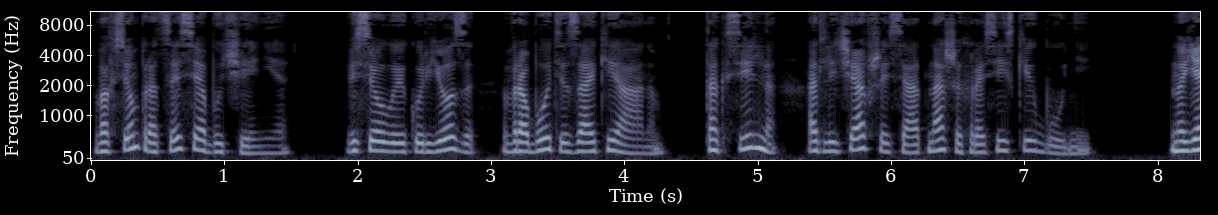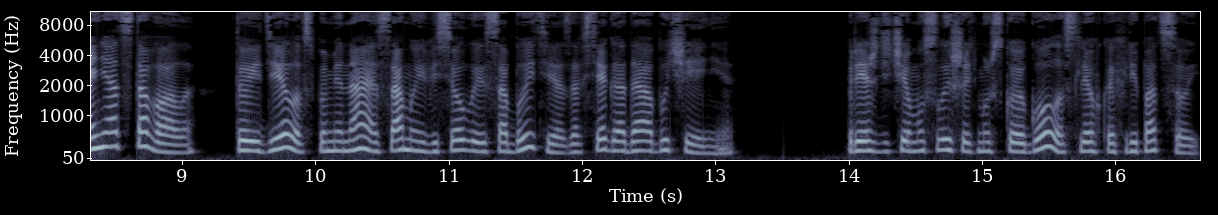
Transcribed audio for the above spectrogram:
во всем процессе обучения, веселые курьезы в работе за океаном, так сильно отличавшиеся от наших российских будней. Но я не отставала, то и дело вспоминая самые веселые события за все года обучения. Прежде чем услышать мужской голос с легкой хрипотцой,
